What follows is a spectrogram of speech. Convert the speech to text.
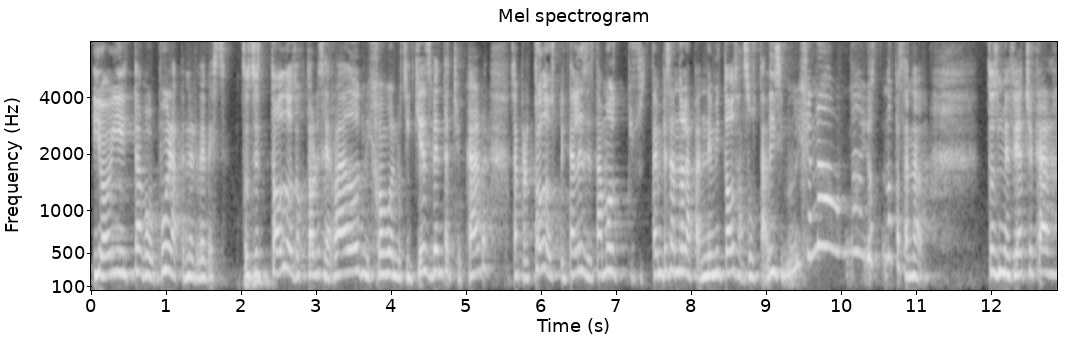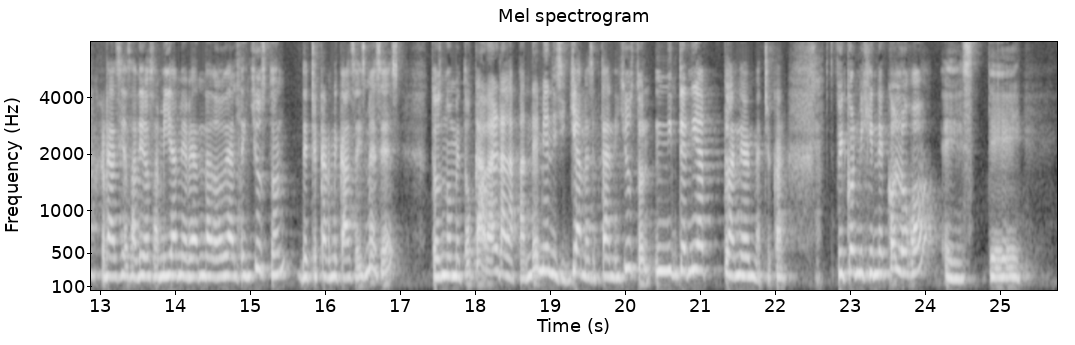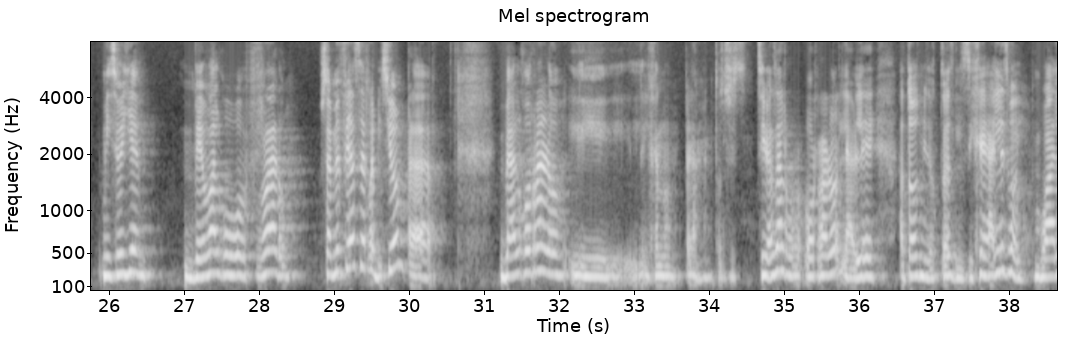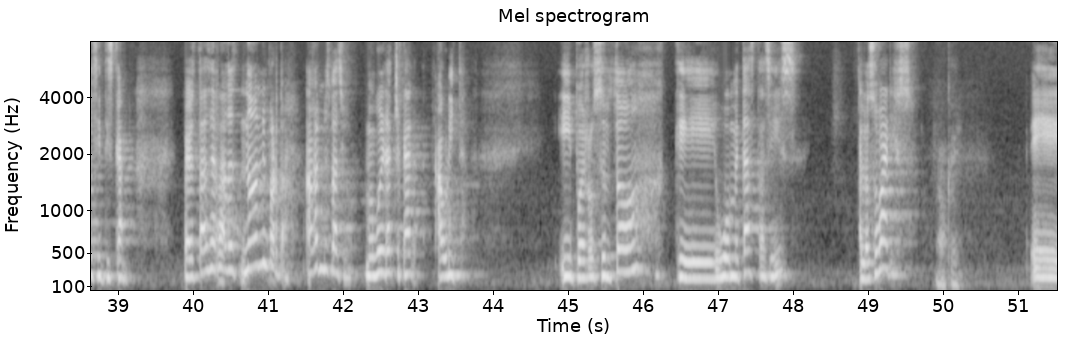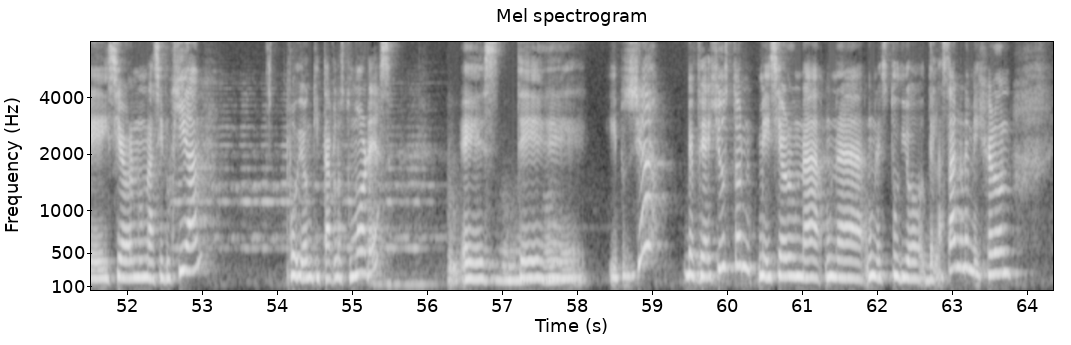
Y ahorita voy a tener bebés. Entonces, todos los doctores cerrados, me dijo, bueno, si quieres, vente a checar. O sea, pero todos los hospitales estamos, pues, está empezando la pandemia y todos asustadísimos. Y dije, no, no, yo, no pasa nada. Entonces me fui a checar, gracias a Dios, a mí ya me habían dado de alta en Houston, de checarme cada seis meses. Entonces no me tocaba, era la pandemia, ni siquiera me aceptaban en Houston, ni tenía planeado irme a checar. Fui con mi ginecólogo, este, me dice, oye, veo algo raro. O sea, me fui a hacer revisión para ve algo raro y le dije, no, espérame. Entonces, si ves algo raro, le hablé a todos mis doctores, les dije, ahí les voy, voy al CT scan. Pero está cerrado. No, no importa, háganme espacio, me voy a ir a checar ahorita. Y pues resultó que hubo metástasis a los ovarios. Ok. Eh, hicieron una cirugía, pudieron quitar los tumores. Este, y pues ya, me fui a Houston, me hicieron una, un estudio de la sangre, me dijeron,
